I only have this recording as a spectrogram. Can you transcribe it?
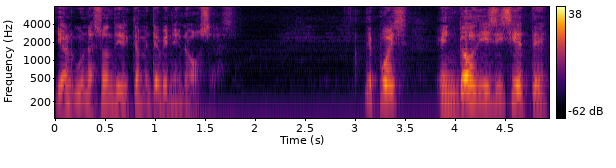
y algunas son directamente venenosas. Después, en 2.17,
